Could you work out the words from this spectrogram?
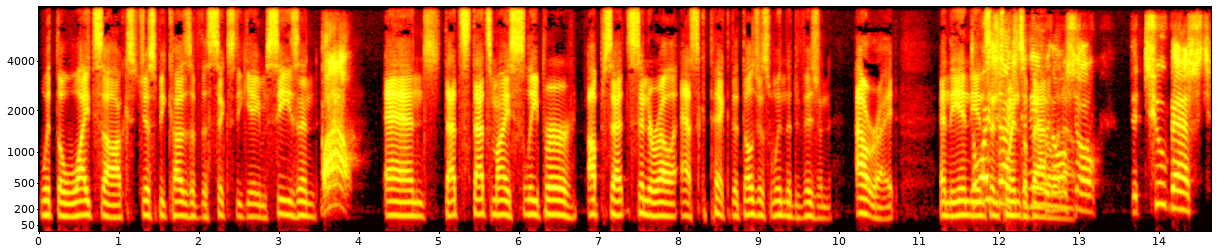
with the White Sox just because of the 60 game season. Wow. And that's that's my sleeper upset Cinderella esque pick that they'll just win the division outright. And the Indians the and Sox, Twins will battle with it out. also the two best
